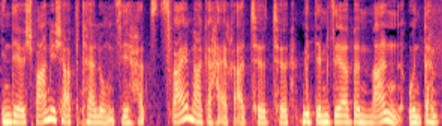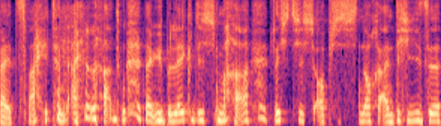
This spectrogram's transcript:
in der spanischen Abteilung, sie hat zweimal geheiratet mit demselben Mann und dann bei zweiten Einladung, da überlegte ich mal richtig, ob ich noch an diese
